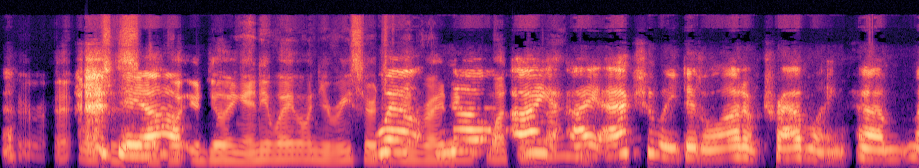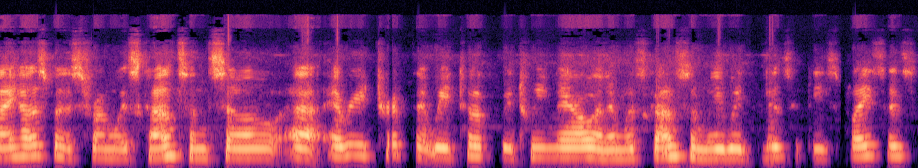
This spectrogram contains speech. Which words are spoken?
Which is yeah. what you're doing anyway when you're researching well, and writing. No, I, I actually did a lot of traveling. Um, my husband is from Wisconsin, so uh, every trip that we took between Maryland and Wisconsin, we would visit these places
